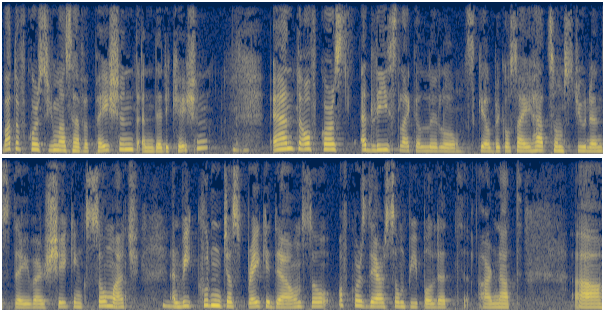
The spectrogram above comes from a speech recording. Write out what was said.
but of course you must have a patience and dedication. Mm-hmm. And of course, at least like a little skill, because I had some students, they were shaking so much, mm-hmm. and we couldn't just break it down. So, of course, there are some people that are not uh,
